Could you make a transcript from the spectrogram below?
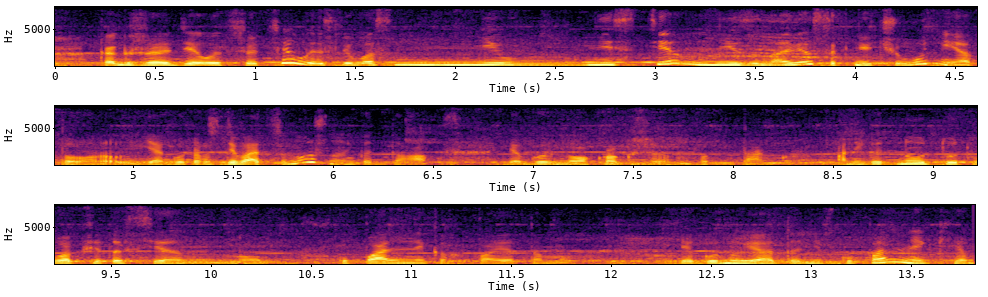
Как же делать все тело, если у вас ни, ни стен, ни занавесок, ничего нету? Я говорю, раздеваться нужно? Они говорят, да. Я говорю, ну а как же вот так? Они говорят, ну тут вообще-то все ну, в купальниках, поэтому... Я говорю, ну я-то не в купальнике.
